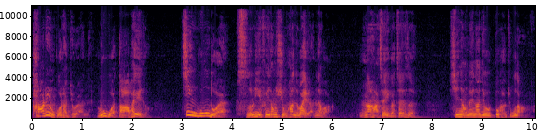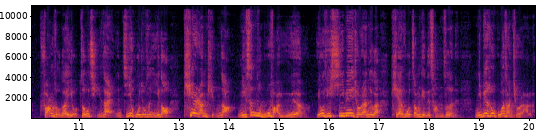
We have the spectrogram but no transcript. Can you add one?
他这种国产球员呢，如果搭配上进攻端实力非常凶悍的外援的话，那这个真是。新疆队那就不可阻挡了，防守端有周琦在，几乎就是一道天然屏障，你甚至无法逾越嘛。尤其西边球员这个天赋整体的层次呢，你别说国产球员了，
